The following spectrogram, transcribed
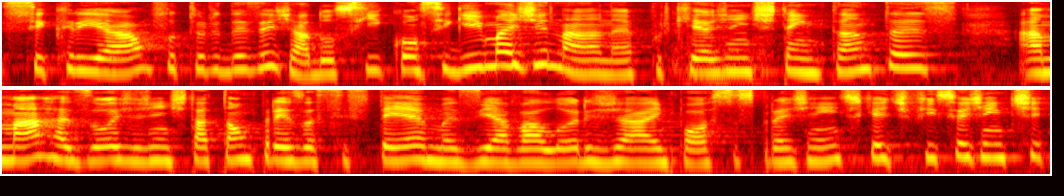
se criar um futuro desejado, ou se conseguir imaginar, né? Porque a gente tem tantas amarras hoje, a gente está tão preso a sistemas e a valores já impostos para a gente, que é difícil a gente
